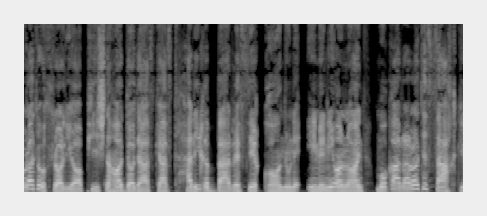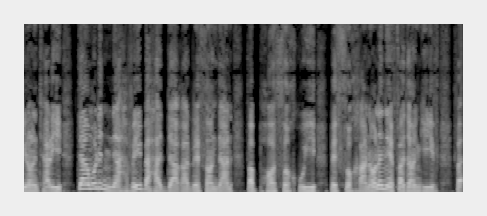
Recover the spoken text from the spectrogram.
دولت استرالیا پیشنهاد داده است که از طریق بررسی قانون ایمنی آنلاین مقررات سختگیرانه تری در مورد نحوه به حداقل رساندن و پاسخگویی به سخنان نفرت انگیز و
